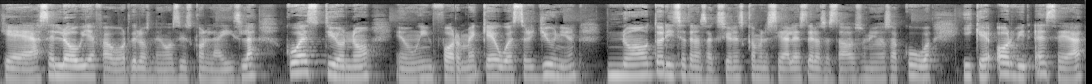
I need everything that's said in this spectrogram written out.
que hace lobby a favor de los negocios con la isla cuestionó en un informe que Western Union no autorice transacciones comerciales de los Estados Unidos a Cuba y que Orbit SA,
